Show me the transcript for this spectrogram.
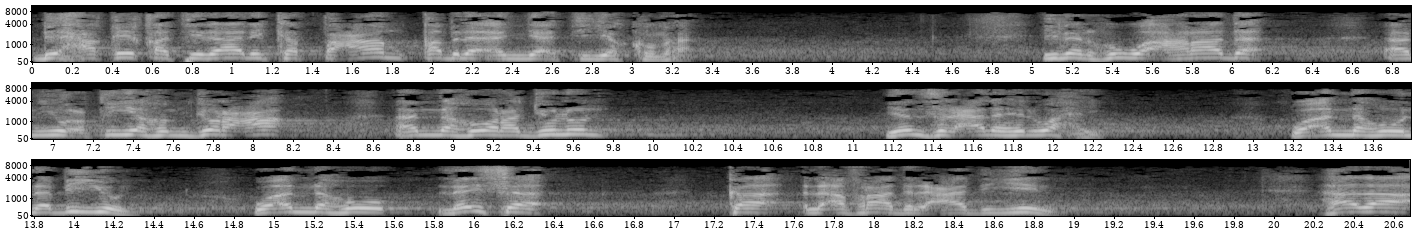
بحقيقة ذلك الطعام قبل أن يأتيكما. إذا هو أراد أن يعطيهم جرعة أنه رجل ينزل عليه الوحي وأنه نبي وأنه ليس كالأفراد العاديين. هذا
